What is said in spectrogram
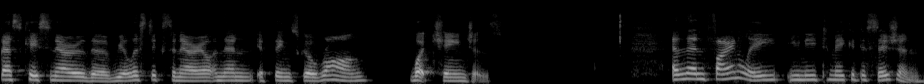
best case scenario, the realistic scenario, and then if things go wrong, what changes? And then finally, you need to make a decision.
